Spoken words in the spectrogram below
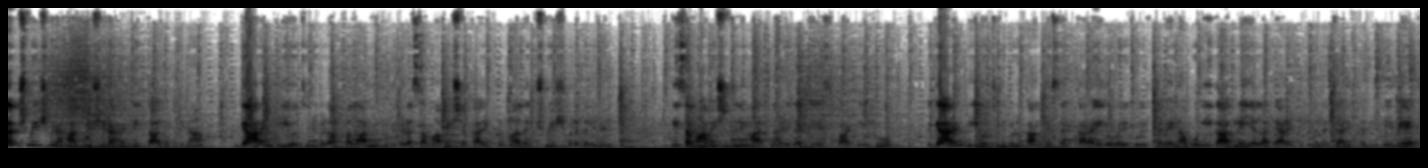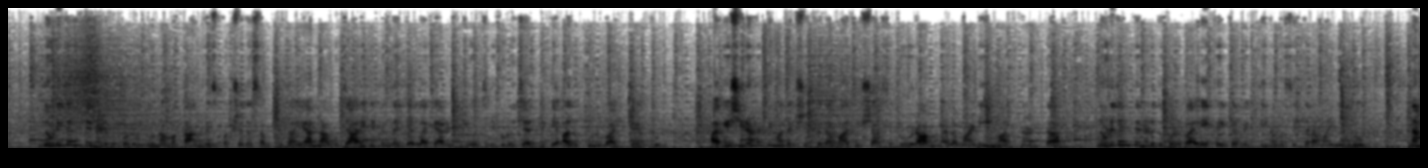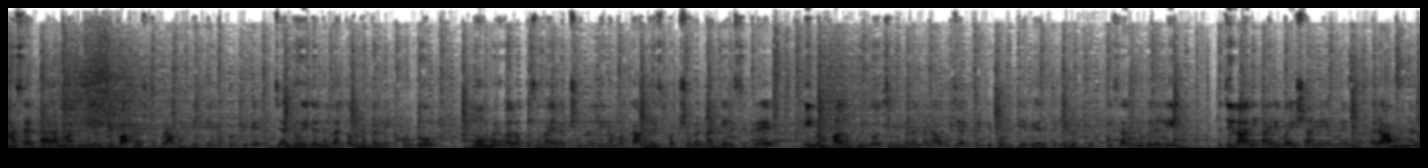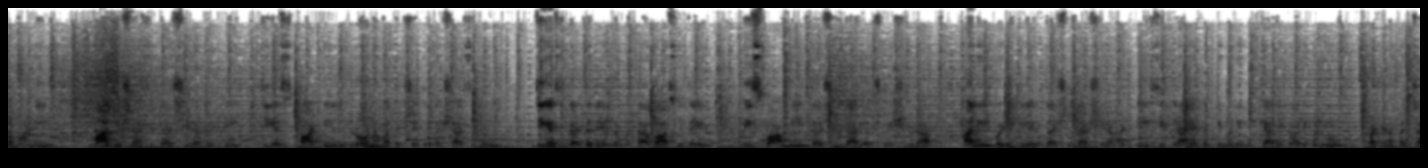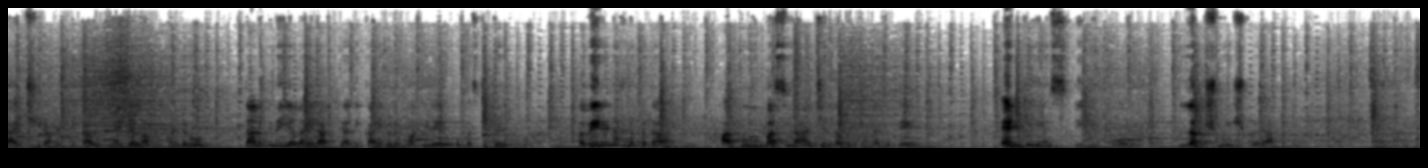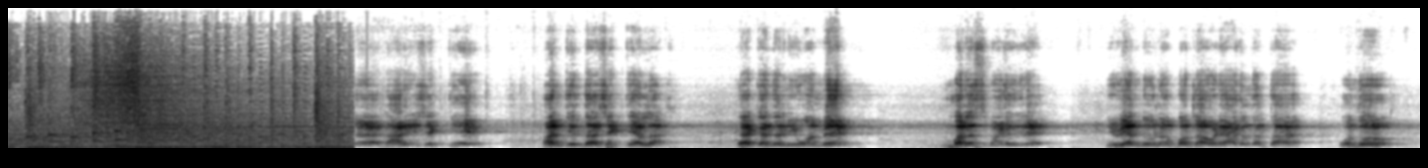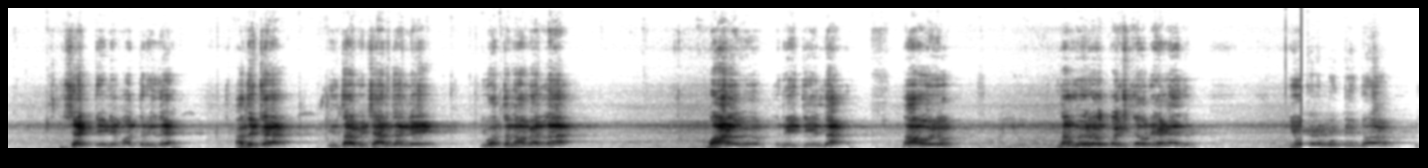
ಲಕ್ಷ್ಮೇಶ್ವರ ಹಾಗೂ ಶಿರಹಟ್ಟಿ ತಾಲೂಕಿನ ಗ್ಯಾರಂಟಿ ಯೋಜನೆಗಳ ಫಲಾನುಭವಿಗಳ ಸಮಾವೇಶ ಕಾರ್ಯಕ್ರಮ ಲಕ್ಷ್ಮೇಶ್ವರದಲ್ಲಿ ನಡೆಯಿತು ಈ ಸಮಾವೇಶದಲ್ಲಿ ಮಾತನಾಡಿದ ಡಿಎಸ್ ಪಾಟೀಲ್ರು, ಗ್ಯಾರಂಟಿ ಯೋಜನೆಗಳು ಕಾಂಗ್ರೆಸ್ ಸರ್ಕಾರ ಇರುವವರೆಗೂ ಇರ್ತವೆ, ನಾವು ಈಗಾಗಲೇ ಎಲ್ಲ ಗ್ಯಾರಂಟಿಗಳನ್ನು ಜಾರಿ ತಂದಿದ್ದೇವೆ. ನುಡಿದಂತೆ ನಡೆದುಕೊಳ್ಳುವುದು ನಮ್ಮ ಕಾಂಗ್ರೆಸ್ ಪಕ್ಷದ ಸಂಪ್ರದಾಯ, ನಾವು ಜಾರಿಗೆ ತಂದ ಎಲ್ಲ ಗ್ಯಾರಂಟಿ ಯೋಜನೆಗಳು ಜನರಿಗೆ ಅನುಕೂಲವಾಗಿದೆ ಎಂದರು ಹಾಗೆ ಶಿರಹಟ್ಟಿ ಮತಕ್ಷೇತ್ರದ ಮಾಜಿ ಶಾಸಕರು ರಾಮಣ್ಣ ಲಮಾಣಿ ಮಾತನಾಡ್ತಾ, ನುಡಿದಂತೆ ನಡೆದುಕೊಳ್ಳುವ ಏಕೈಕ ವ್ಯಕ್ತಿ ನಮ್ಮ ಸಿದ್ದರಾಮಯ್ಯನವರು. ನಮ್ಮ ಸರ್ಕಾರ ಮಹಿಳೆಯರಿಗೆ ಬಹಳಷ್ಟು ಪ್ರಾಮುಖ್ಯತೆಯನ್ನು ಕೊಟ್ಟಿದೆ. ಜನರು ಇದನ್ನೆಲ್ಲ ಗಮನದಲ್ಲಿಟ್ಟುಕೊಂಡು ಮುಂಬರುವ ಲೋಕಸಭಾ ಎಲೆಕ್ಷನ್ನಲ್ಲಿ ನಮ್ಮ ಕಾಂಗ್ರೆಸ್ ಪಕ್ಷವನ್ನ ಗೆಲ್ಲಿಸಿದ್ರೆ ಇನ್ನೂ ಹಲವು ಯೋಜನೆಗಳನ್ನು ನಾವು ಜನರಿಗೆ ಕೊಡುತ್ತೇವೆ ಅಂತ ಹೇಳುತ್ತೆ. ಈ ಸಂದರ್ಭದಲ್ಲಿ ಜಿಲ್ಲಾಧಿಕಾರಿ ವೈಶಾಲಿ ಎಂಎಲ್ ರಾಮಣ್ಣ ಲಮಾಣಿ ಮಾಜಿ ಶಾಸಕ ಶಿರಹಟ್ಟಿ, ಜಿಎಸ್ ಪಾಟೀಲ್, ರೋಣ ಮತಕ್ಷೇತ್ರದ ಶಾಸಕರು, ಜಿಎಸ್ ಗಡ್ಡದೇವರ ಮಠ ವಾಸುದೇವ್, ವಿ ಸ್ವಾಮಿ, ತಹಶೀಲ್ದಾರ್ ಲಕ್ಷ್ಮೇಶ್ವರ, ಅನಿಲ್ ಬಡಿಗೇರ್, ತಹಶೀಲ್ದಾರ್ ಶಿರಹಟ್ಟಿ ಸಿದ್ದರಾಯ ಕಟ್ಟಿಮನಿ ಮುಖ್ಯಾಧಿಕಾರಿಗಳು, ಪಟ್ಟಣ ಪಂಚಾಯತ್ ಶಿರಹಟ್ಟಿ ತಾಲೂಕಿನ ಎಲ್ಲ ಮುಖಂಡರು, ತಾಲೂಕಿನ ಎಲ್ಲ ಇಲಾಖೆ ಅಧಿಕಾರಿಗಳು, ಮಹಿಳೆಯರು ಉಪಸ್ಥಿತರಿದ್ದರು. ವೀರನಹಡಪದ ಹಡಪದ ಹಾಗೂ ಬಸವರಾಜ್ ನವಲಗುಂದ ಜೊತೆ ಎನ್ಕೆಎಸ್ ಟಿವಿ ಫೋರ್ ಲಕ್ಷ್ಮೇಶ್ವರ. ಶಕ್ತಿ ಅಂತಿಂತ ಶಕ್ತಿ ಅಲ್ಲ. ಯಾಕಂದ್ರೆ ನೀವು ಒಮ್ಮೆ ಮನಸ್ಸು ಮಾಡಿದ್ರೆ ನೀವು ಎಂದೂ ನಮ್ಮ ಬದಲಾವಣೆ ಆಗಲ್ದಂತ ಒಂದು ಶಕ್ತಿ ನಿಮ್ಮ ಹತ್ರ ಇದೆ. ಅದಕ್ಕೆ ಇಂಥ ವಿಚಾರದಲ್ಲಿ ಇವತ್ತು ನಾವೆಲ್ಲ ಬಹಳ ರೀತಿಯಿಂದ ನಾವು ನಮ್ಮ ವಿರೋಧ ಪಕ್ಷದವ್ರು ಹೇಳಿದ್ರು. ಯುವಕರು ಮುಟ್ಟಿದ್ದು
